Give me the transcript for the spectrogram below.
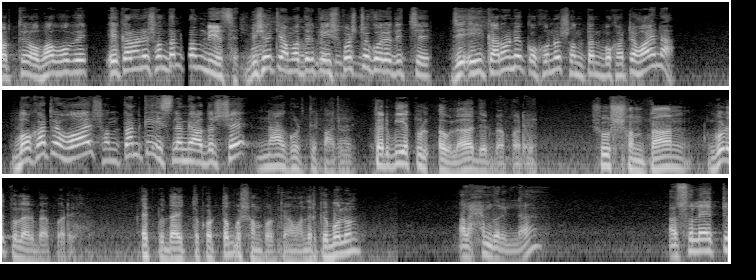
অর্থের অভাব হবে এ কারণে সন্তান কম নিয়েছে বিষয়টি আমাদেরকে স্পষ্ট করে দিচ্ছে যে এই কারণে কখনো সন্তান বখাটে হয় না। বখাটে হয় সন্তানকে ইসলামী আদর্শে না গড়তে পারলে। তরবিয়তুল আউলাদের ব্যাপারে সুসন্তান গড়ে তোলার ব্যাপারে একটু দায়িত্ব কর্তব্য সম্পর্কে আমাদেরকে বলুন। আলহামদুলিল্লাহ আসলে একটি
